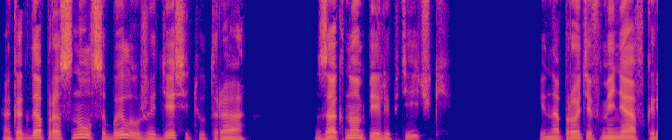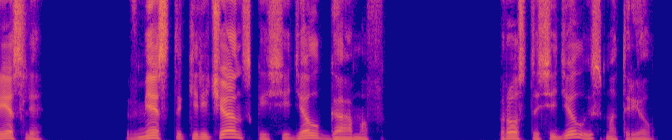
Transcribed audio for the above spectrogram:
А когда проснулся, было уже десять утра. За окном пели птички. И напротив меня в кресле вместо Киричанской сидел Гамов. Просто сидел и смотрел.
